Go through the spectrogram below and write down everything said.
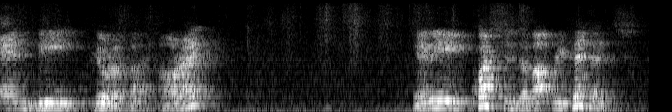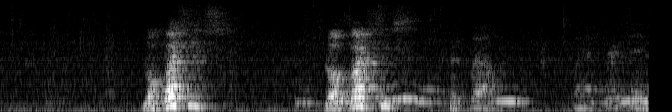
and be purified. All right? Any questions about repentance? No questions? No questions? Well, when a person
